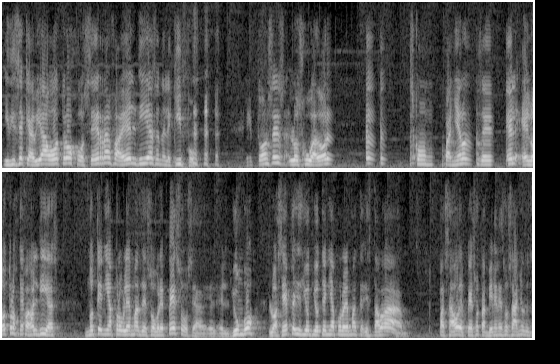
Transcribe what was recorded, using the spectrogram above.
y dice que había otro José Rafael Díaz en el equipo. Entonces, los jugadores, compañeros de él, el otro José Rafael Díaz, no tenía problemas de sobrepeso, o sea, el, el Jumbo lo acepta y yo, yo tenía problemas, estaba pasado de peso también en esos años de,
